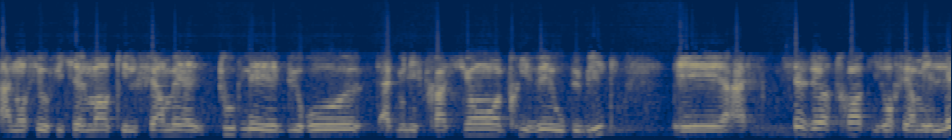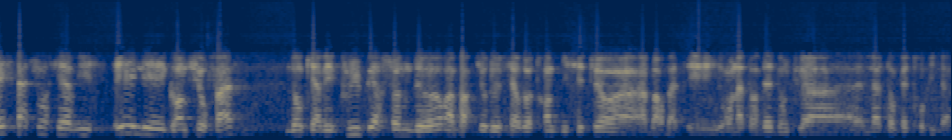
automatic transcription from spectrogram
annoncé officiellement qu'ils fermaient tous les bureaux, administrations privées ou publiques. Et à 16h30, ils ont fermé les stations-service et les grandes surfaces. Donc il n'y avait plus personne dehors à partir de 16h30, 17h à, Barbate. Et on attendait donc la, tempête tropicale.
